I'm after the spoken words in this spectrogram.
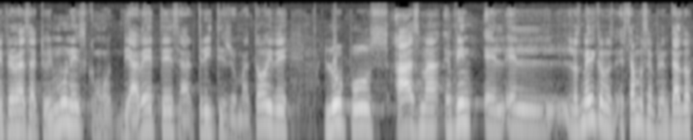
enfermedades autoinmunes como diabetes, artritis reumatoide, lupus, asma, en fin, los médicos nos estamos enfrentando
